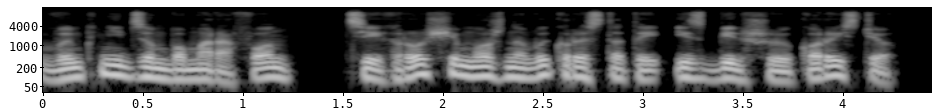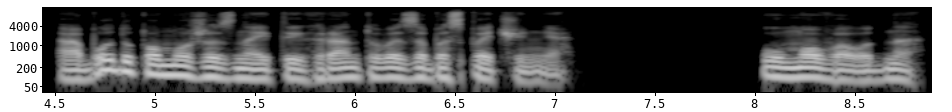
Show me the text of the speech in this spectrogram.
вимкніть зомбомарафон, ці гроші можна використати із більшою користю або допоможе знайти грантове забезпечення. Умова одна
